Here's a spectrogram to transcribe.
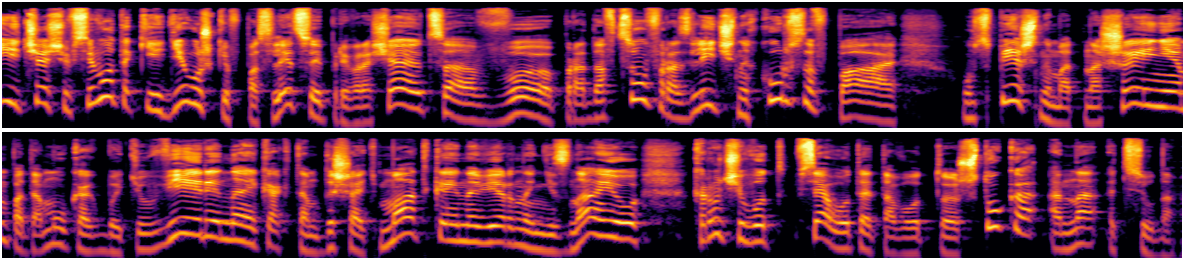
И чаще всего такие девушки впоследствии превращаются в продавцов различных курсов по успешным отношениям, по тому, как быть уверенной, как там дышать маткой, наверное, не знаю. Короче, вот вся вот эта вот штука, она отсюда.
